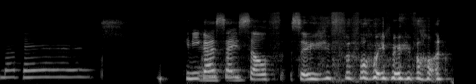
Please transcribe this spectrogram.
Love it. Can you guys say self soothe before we move on?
